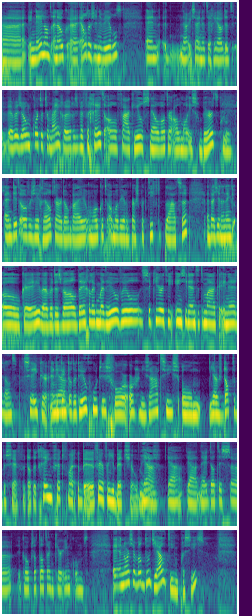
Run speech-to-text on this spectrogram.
in Nederland en ook elders in de wereld. En nou, ik zei net tegen jou, dat we hebben zo'n korte termijn geheugen. Dus we vergeten al vaak heel snel wat er allemaal is gebeurd. Klopt. En dit overzicht helpt daar dan bij om ook het allemaal weer in perspectief te plaatsen. En dat je dan denkt, oh, oké, okay, we hebben dus wel degelijk met heel veel security incidenten te maken in Nederland. Zeker. En ik ja. denk dat het heel goed is voor organisaties om juist dat te beseffen. Dat het geen vet van, ver van je bedshow meer ja, is. Ja, ja, nee, dat is, uh, ik hoop dat dat er een keer inkomt. Hey, en Noortje, wat doet jouw team precies?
